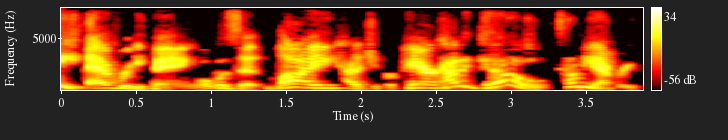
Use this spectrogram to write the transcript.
me everything. What was it like? How did you prepare? How did it go? Tell me everything.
